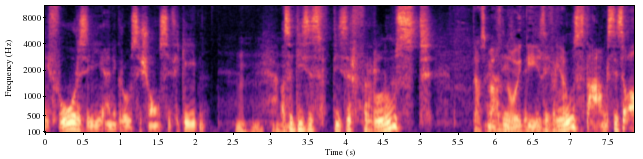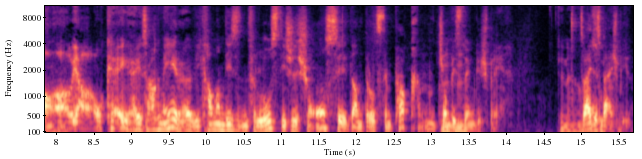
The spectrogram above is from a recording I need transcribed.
bevor sie eine große Chance vergeben. Mhm, also dieses, dieser Verlust, das macht ja, diese, neugierig. Diese Verlustangst, ist, oh ja, okay, hey, sag mehr, wie kann man diesen Verlust, diese Chance dann trotzdem packen? Und schon mhm. bist du im Gespräch. Genau. Zweites Super. Beispiel.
